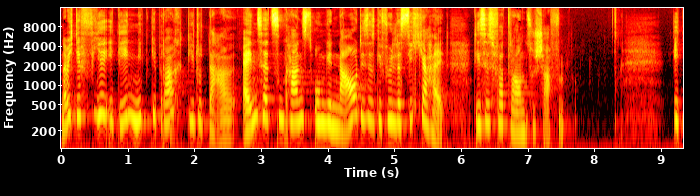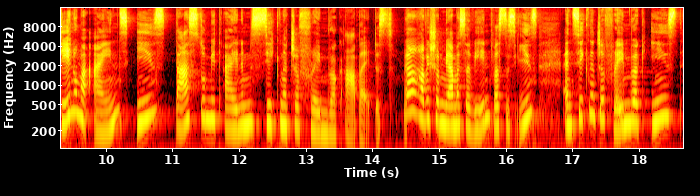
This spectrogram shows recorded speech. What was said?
Dann habe ich dir vier Ideen mitgebracht, die du da einsetzen kannst, um genau dieses Gefühl der Sicherheit, dieses Vertrauen zu schaffen. Idee Nummer eins ist, dass du mit einem Signature Framework arbeitest. Ja, habe ich schon mehrmals erwähnt, was das ist. Ein Signature Framework ist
